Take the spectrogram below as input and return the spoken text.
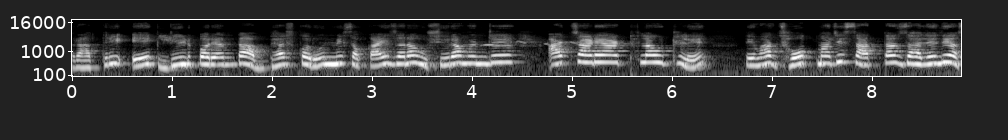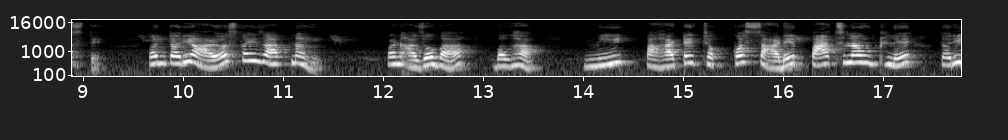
रात्री एक दीड पर्यंत अभ्यास करून मी सकाळी जरा उशिरा म्हणजे आठ साडेआठला उठले तेव्हा झोप माझी सात तास झालेली असते. पण तरी आळस काही जात नाही. पण आजोबा बघा मी पहाटे चक्क साडेपाचला उठले तरी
